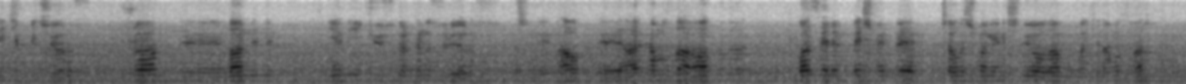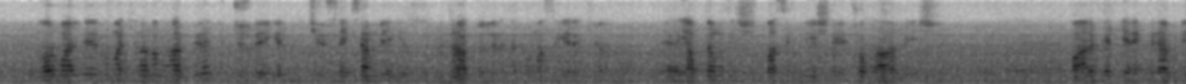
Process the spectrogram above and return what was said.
Ekip biçiyoruz. Şu an e, Dandinin 7240'ını sürüyoruz. Şimdi alt, e, arkamızda altılı bazelin 5 metre çalışma genişliği olan bir makinamız var. Normalde bu makinenin hakkı 300 beygir, 280 beygir traktörlere takılması gerekiyor. E, yaptığımız iş basit bir iş değil, çok ağır bir iş. E, marifet gerektiren bir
